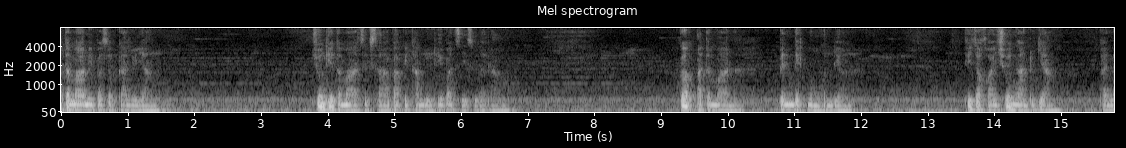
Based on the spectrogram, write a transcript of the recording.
าตมามีประสบการณ์อยู่อย่าง ช่วงที่อาตมาศึกษาพระพิธรรมอยู่ที่วัดศรีสุดารามก็อาตมานะเป็นเด็กหนุ่มคนเดียวนะที่จะคอยช่วยงานทุกอย่างภายใน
